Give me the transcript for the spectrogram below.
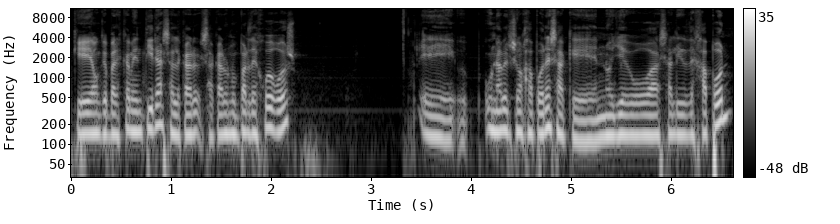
Que aunque parezca mentira, sacar- sacaron un par de juegos. Eh, una versión japonesa que no llegó a salir de Japón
